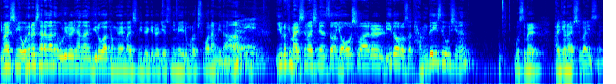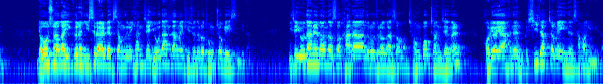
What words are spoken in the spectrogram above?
이 말씀이 오늘을 살아가는 우리를 향한 위로와 격려의 말씀이 되기를 예수님의 이름으로 축원합니다. 이렇게 말씀하시면서 여호수아를 리더로서 담대히 세우시는 모습을 발견할 수가 있어요. 여호수아가 이끄는 이스라엘 백성들은 현재 요단강을 기준으로 동쪽에 있습니다. 이제 요단을 건너서 가나안으로 들어가서 정복 전쟁을 벌여야 하는 그 시작점에 있는 상황입니다.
